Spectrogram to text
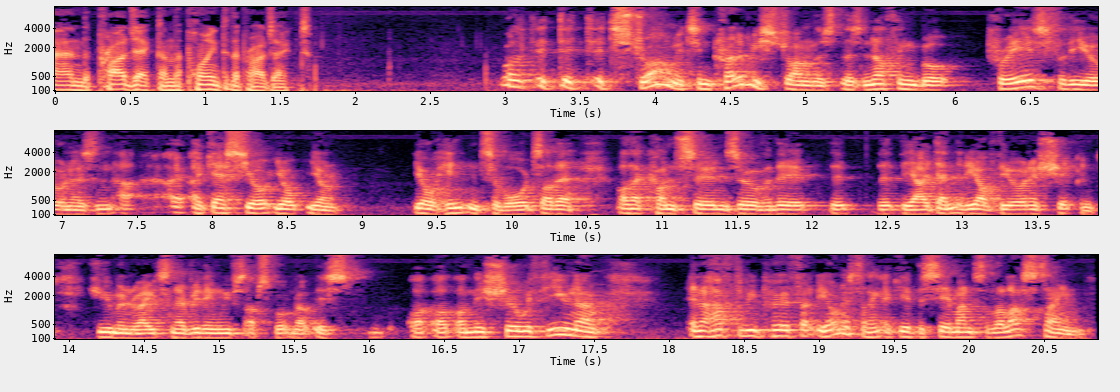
and the project and the point of the project? Well, it, it, it's strong. It's incredibly strong. There's, there's nothing but praise for the owners, and I, I guess you're, you're, you're you're hinting towards other other concerns over the, the, the, identity of the ownership and human rights and everything we've I've spoken about this on this show with you now. And I have to be perfectly honest, I think I gave the same answer the last time.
